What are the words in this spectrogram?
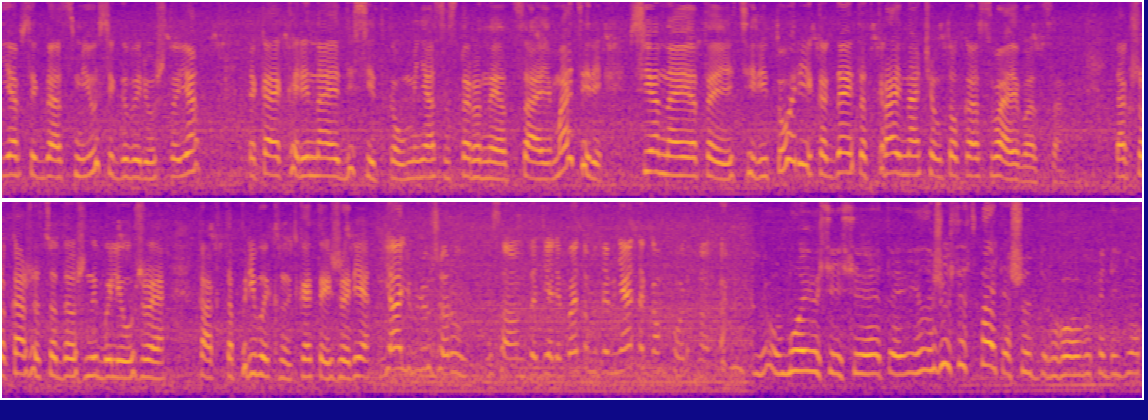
я всегда смеюсь и говорю, что я такая коренная деситка. У меня со стороны отца и матери все на этой территории, когда этот край начал только осваиваться. Так что, кажется, должны были уже как-то привыкнуть к этой жаре. Я люблю жару на самом-то деле, поэтому для меня это комфортно. Умоюсь и все это, и ложусь и спать, а что другого выхода нет.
